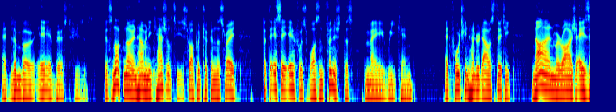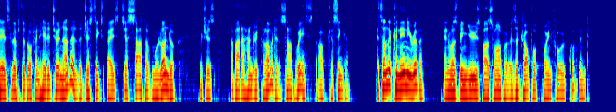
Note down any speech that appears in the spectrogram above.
had limbo air burst fuses. It's not known how many casualties SWAPO took in this raid, but the SA Air Force wasn't finished this May weekend. At 1400 hours 30, nine Mirage AZs lifted off and headed to another logistics base just south of Mulondo, which is about 100 kilometers southwest of Kasinga. It's on the Kunene River and was being used by SWAPO as a drop off point for equipment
